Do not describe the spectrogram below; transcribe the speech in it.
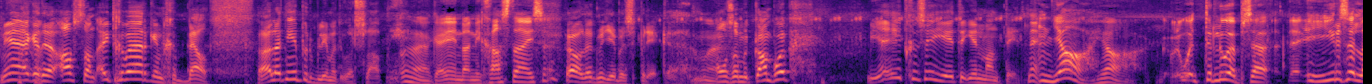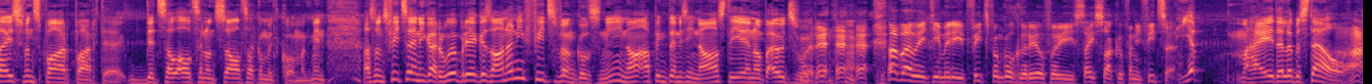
Nee, ek het 'n afstand uitgewerk en gebel. Hulle het nie 'n probleem met oorslaap nie. Okay, en dan die gastehuise? Wel, dit moet jy bespreek. Ons moet kamp ook. Jy het gesê jy het 'n een man tent, né? Nee? Ja, ja. O, Terloops, uh, hier is 'n lys van spaarparte. Dit sal als in ons saalsakke moet kom. Ek meen, as ons fietsse in die Karoo breek, is daar nou nie fietswinkels nie. Na Appington is die naaste een op Oudtshoorn. maar weet jy met die fietswinkel gereël vir die sysakke van die fietsse? Jep, hy het hulle bestel. Ah.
